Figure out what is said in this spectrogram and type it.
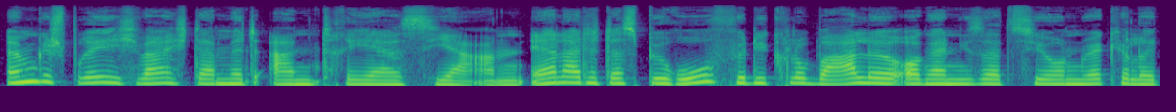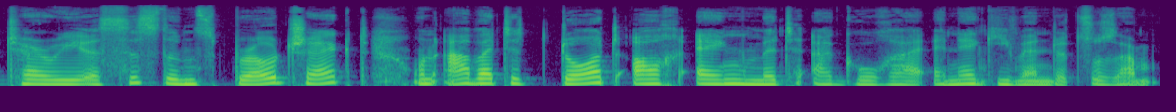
Im Gespräch war ich da mit Andreas Jahn. Er leitet das Büro für die globale Organisation Regulatory Assistance Project und arbeitet dort auch eng mit Agora Energiewende zusammen.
